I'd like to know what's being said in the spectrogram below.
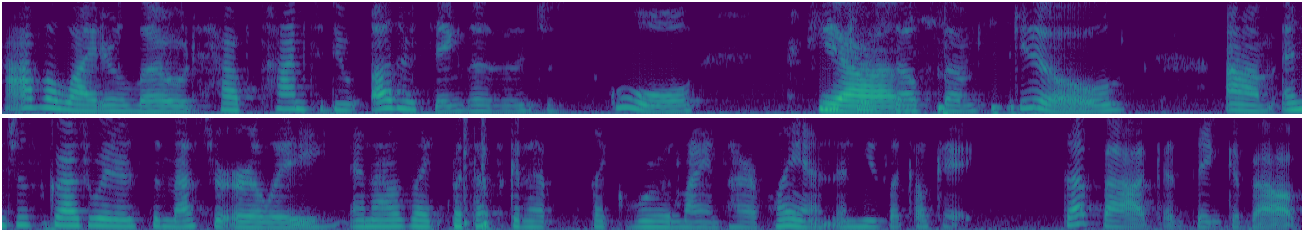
have a lighter load, have time to do other things other than just school, teach Yeah. yourself some skills, um, and just graduate a semester early. And I was like, but that's gonna like ruin my entire plan. And he's like, okay, step back and think about.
